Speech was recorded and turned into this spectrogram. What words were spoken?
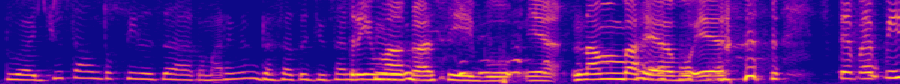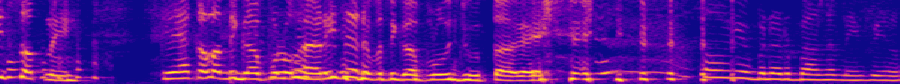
dua juta untuk Filza. Kemarin kan udah satu juta nih, Terima Fil. kasih Bu. Ya, nambah ya Bu ya. Setiap episode nih. Kayak kalau 30 hari saya dapat 30 juta kayaknya. Oke, bener banget nih, Phil.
